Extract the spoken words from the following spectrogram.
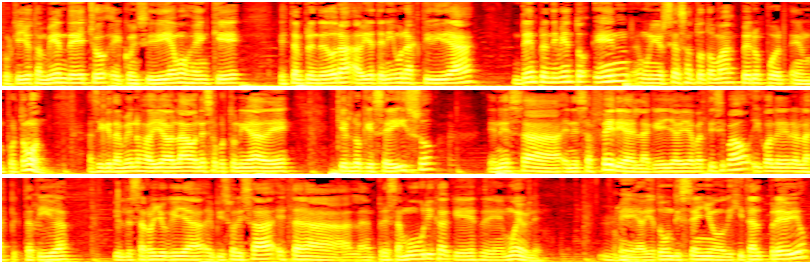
porque ellos también, de hecho, coincidíamos en que esta emprendedora había tenido una actividad de emprendimiento en Universidad Santo Tomás, pero en, Puerto Montt. Así que también nos había hablado en esa oportunidad de qué es lo que se hizo en esa, en esa feria en la que ella había participado y cuál era la expectativa y el desarrollo que ella visualizaba. Esta era la empresa Múbrica, que es de mueble. Eh, había todo un diseño digital previo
